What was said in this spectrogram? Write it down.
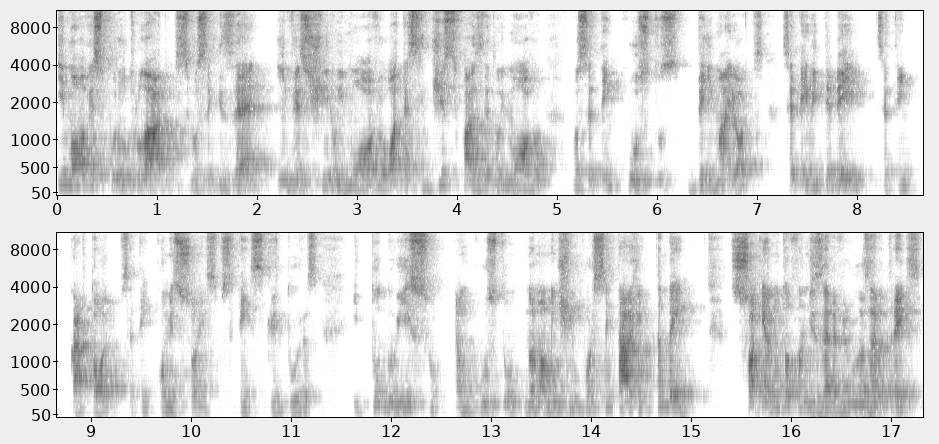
imóveis, por outro lado, se você quiser investir um imóvel ou até se desfazer do imóvel, você tem custos bem maiores. Você tem o ITBI, você tem cartório, você tem comissões, você tem escrituras. E tudo isso é um custo normalmente em porcentagem também. Só que eu não estou falando de 0,03.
